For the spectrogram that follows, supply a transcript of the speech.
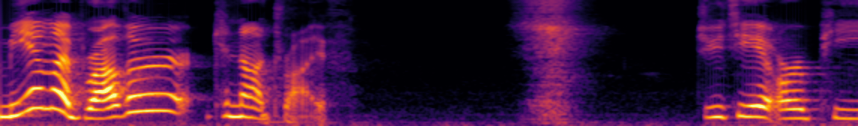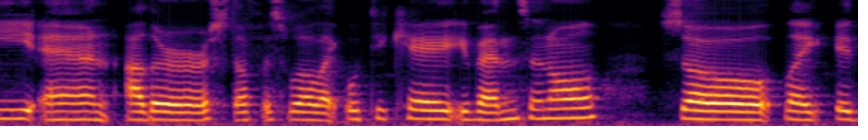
me and my brother cannot drive. GTA RP and other stuff as well, like OTK events and all. So like it,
